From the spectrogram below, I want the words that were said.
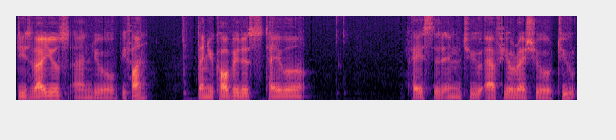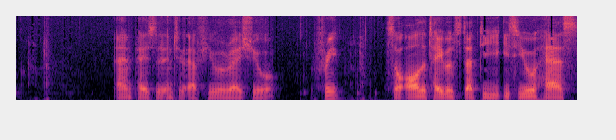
these values and you'll be fine. Then you copy this table paste it into fuel ratio 2 and paste it into fuel ratio 3 so all the tables that the ECU has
